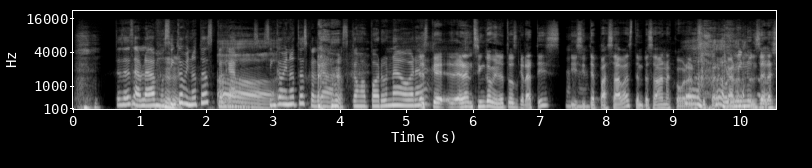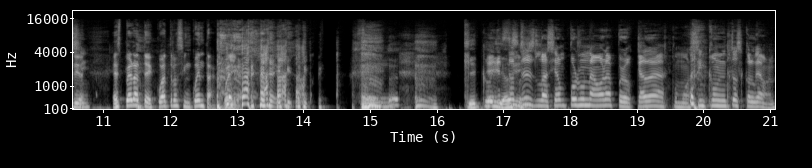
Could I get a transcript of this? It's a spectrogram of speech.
Entonces hablábamos cinco minutos, colgábamos. Ah. Cinco minutos, colgábamos. Como por una hora. es que eran cinco minutos gratis y si te pasabas te empezaban a cobrar súper Por caro. minuto, Entonces era así, sí. espérate, 4.50, cuelga. Qué Eh, curioso. Entonces lo hacían por una hora, pero cada como cinco minutos colgaban.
